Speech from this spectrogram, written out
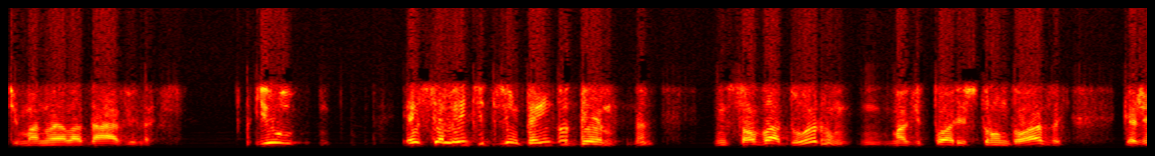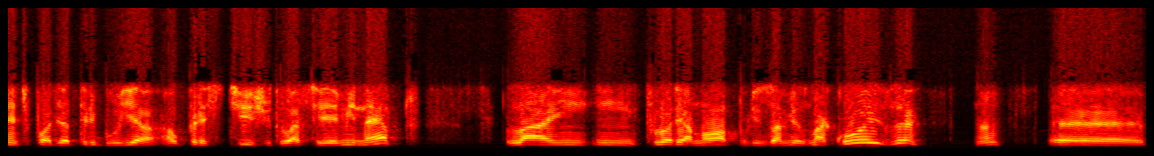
de Manuela Dávila. E o excelente desempenho do DEM. Né? Em Salvador, um, uma vitória estrondosa que a gente pode atribuir ao prestígio do ACM Neto. Lá em, em Florianópolis, a mesma coisa. Né? É,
